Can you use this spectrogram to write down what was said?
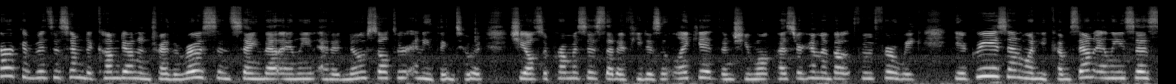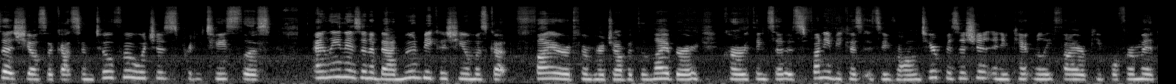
Cara convinces him to come down and try the roast and saying that Eileen added no salt or anything to it. She also promises that if he doesn't like it, then she won't pester him about food for a week. He agrees, and when he comes down, Eileen says that she also got some tofu, which is pretty tasteless. Eileen is in a bad mood because she almost got fired from her job at the library. Cara thinks that it's funny because it's a volunteer position and you can't really fire people from it.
